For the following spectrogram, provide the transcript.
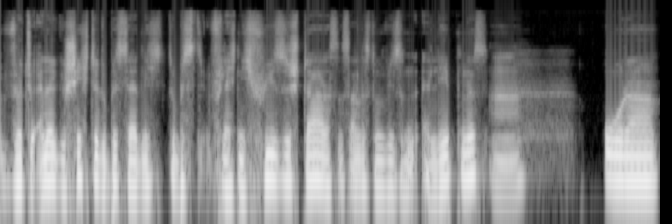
virtuelle Geschichte, du bist ja nicht, du bist vielleicht nicht physisch da, das ist alles nur wie so ein Erlebnis, oder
